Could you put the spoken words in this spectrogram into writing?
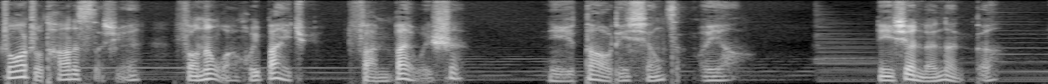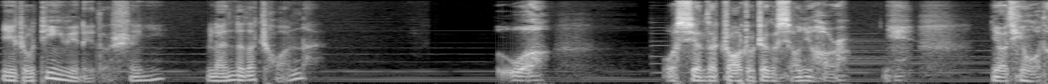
抓住她的死穴，方能挽回败局，反败为胜。你到底想怎么样？李炫冷冷的，一如地狱里的声音冷冷的传来。我，我现在抓住这个小女孩，你，你要听我的，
